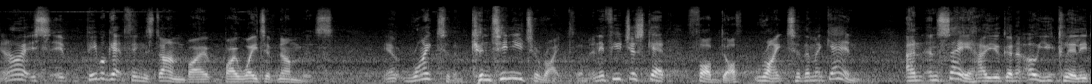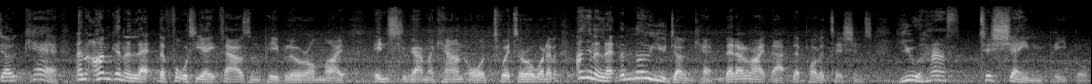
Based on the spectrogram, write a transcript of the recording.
You know, it, people get things done by, by weight of numbers. You know, write to them, continue to write to them. And if you just get fobbed off, write to them again. And, and say how you're going to, oh, you clearly don't care. And I'm going to let the 48,000 people who are on my Instagram account or Twitter or whatever, I'm going to let them know you don't care. They don't like that. They're politicians. You have to shame people.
